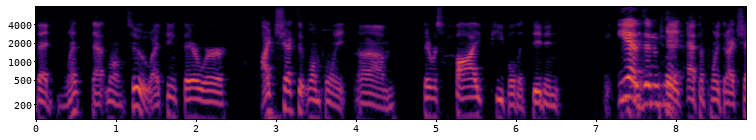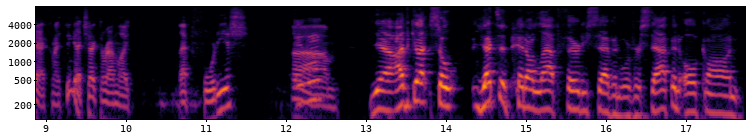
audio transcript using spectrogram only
that went that long too. I think there were. I checked at one point. Um, there was five people that didn't Yeah, it didn't hit fit. at the point that I checked, and I think I checked around like lap forty ish. Mhm. Um, Yeah, I've got so yet to pit on lap 37 were Verstappen, Ocon,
